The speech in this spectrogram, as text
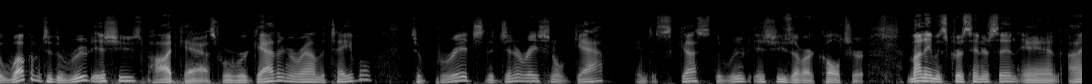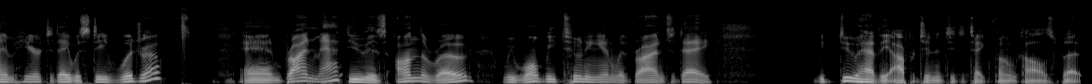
Welcome to the Root Issues Podcast, where we're gathering around the table to bridge the generational gap and discuss the root issues of our culture. My name is Chris Henderson, and I am here today with Steve Woodrow. And Brian Matthew is on the road. We won't be tuning in with Brian today. We do have the opportunity to take phone calls, but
